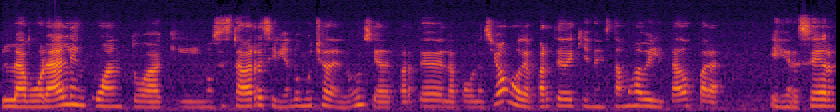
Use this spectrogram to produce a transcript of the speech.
laboral en cuanto a que no se estaba recibiendo mucha denuncia de parte de la población o de parte de quienes estamos habilitados para ejercer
